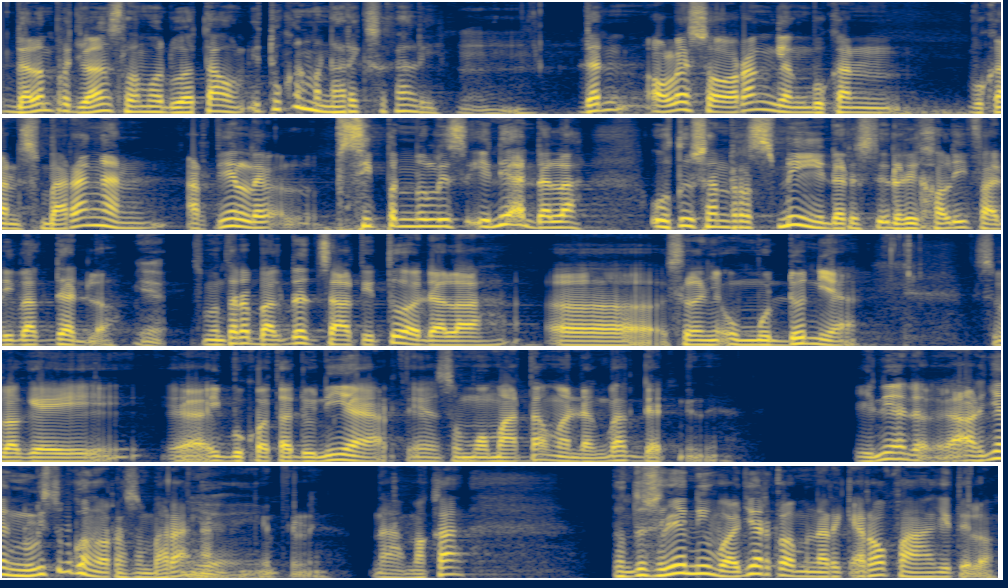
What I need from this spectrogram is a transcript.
dalam perjalanan selama dua tahun itu kan menarik sekali Hmm. dan oleh seorang yang bukan bukan sembarangan. Artinya si penulis ini adalah utusan resmi dari dari khalifah di Baghdad loh. Ya. Sementara Baghdad saat itu adalah eh istilahnya Ummud Dunya sebagai ya, ibu kota dunia, artinya semua mata memandang Baghdad gitu. Ini ada artinya yang nulis itu bukan orang sembarangan Iya, iya. gitu. Nah, maka tentu saja ini wajar kalau menarik Eropa gitu loh.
